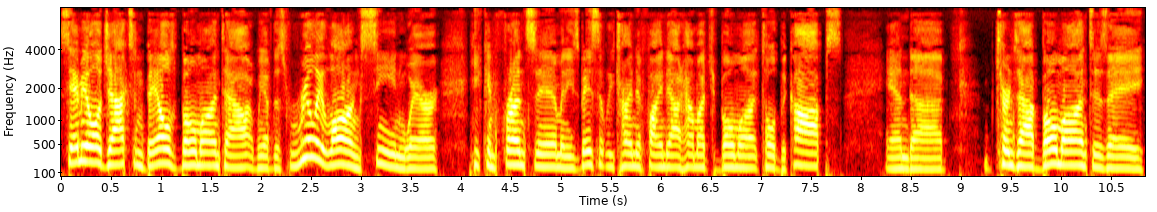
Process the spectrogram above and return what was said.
Samuel L. Jackson bails Beaumont out, and we have this really long scene where he confronts him, and he's basically trying to find out how much Beaumont told the cops. And uh, turns out Beaumont is a.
